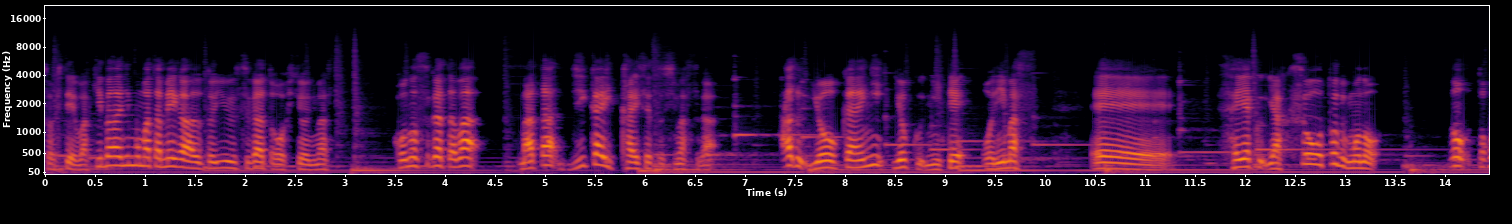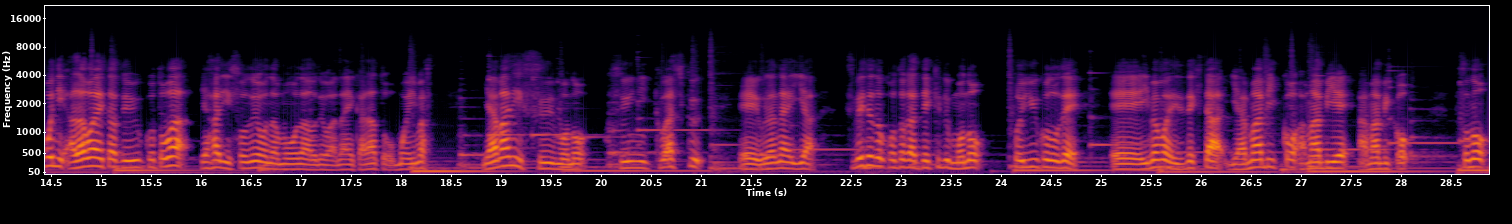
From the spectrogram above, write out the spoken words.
そして脇腹にもまた目があるという姿をしております。この姿はまた次回解説しますが、ある妖怪によく似ております。えー、最悪薬草を取るもののとこに現れたということは、やはりそのようなものなのではないかなと思います。山に吸うもの、薬に詳しく、えー、占いや全てのことができるものということで、えー、今まで出てきた山彦、アマビエ、アマビコ、その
